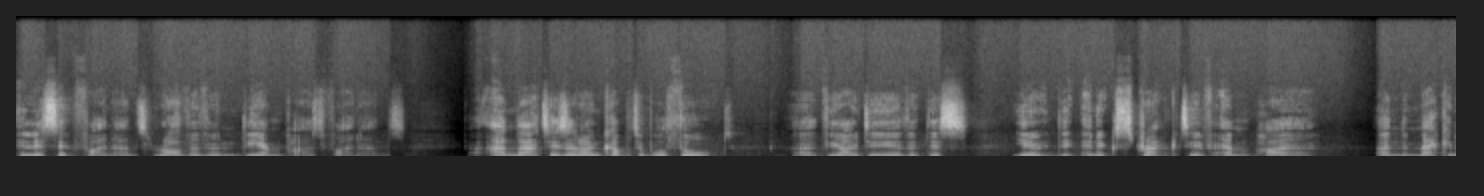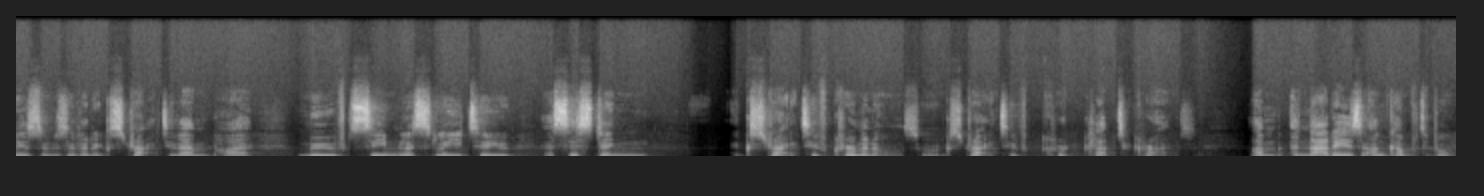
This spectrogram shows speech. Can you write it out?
illicit finance rather than the empire's finance. And that is an uncomfortable thought. Uh, the idea that this, you know, the, an extractive empire and the mechanisms of an extractive empire moved seamlessly to assisting extractive criminals or extractive kleptocrats. Um, and that is uncomfortable.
